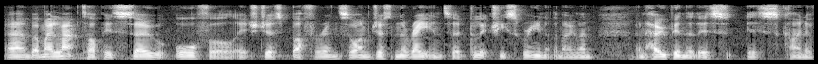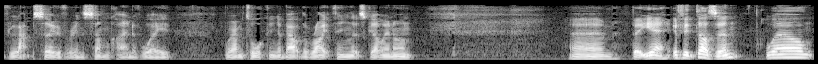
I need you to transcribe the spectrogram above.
Um, but my laptop is so awful, it's just buffering, so I'm just narrating to glitchy screen at the moment and hoping that this is kind of laps over in some kind of way where I'm talking about the right thing that's going on. Um, but yeah, if it doesn't, well,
